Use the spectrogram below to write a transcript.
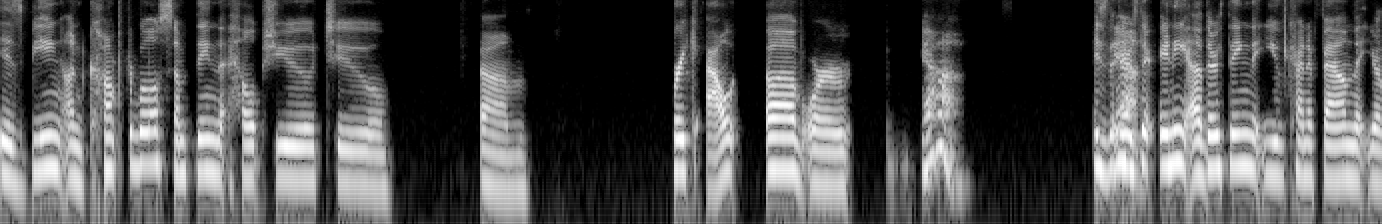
is being uncomfortable something that helps you to um break out of or Yeah. is there Yeah. is there any other thing that you've kind of found that you're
